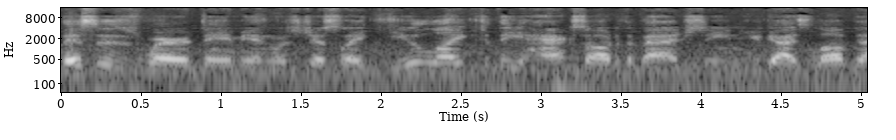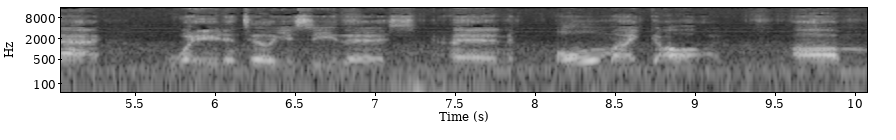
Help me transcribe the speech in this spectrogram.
This is where Damien was just like, you liked the hacksaw to the badge scene. You guys love that. Wait until you see this. And oh my god, um,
